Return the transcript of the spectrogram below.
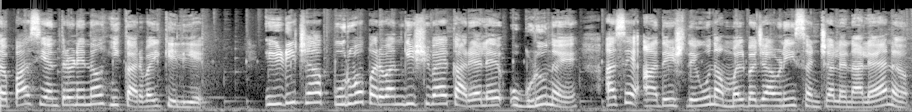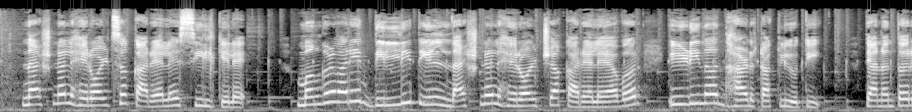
तपास यंत्रणेनं ही कारवाई केली आहे ईडीच्या पूर्व परवानगीशिवाय कार्यालय उघडू नये असे आदेश देऊन अंमलबजावणी संचालनालयानं नॅशनल हेरॉल्डचं कार्यालय सील केलंय. मंगळवारी दिल्लीतील नॅशनल हेरॉल्डच्या कार्यालयावर ईडीनं धाड टाकली होती. त्यानंतर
